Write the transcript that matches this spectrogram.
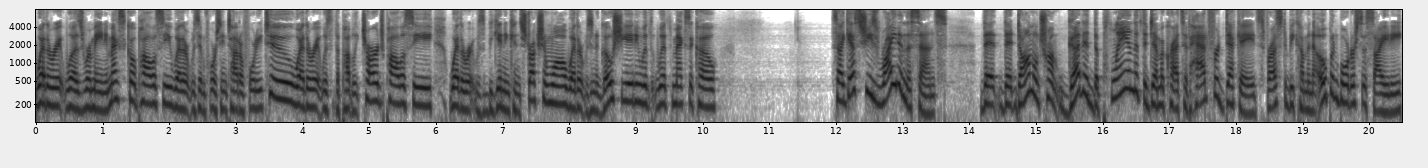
whether it was remain in Mexico policy, whether it was enforcing Title 42, whether it was the public charge policy, whether it was beginning construction wall, whether it was negotiating with, with Mexico. So I guess she's right in the sense that, that Donald Trump gutted the plan that the Democrats have had for decades for us to become an open border society,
